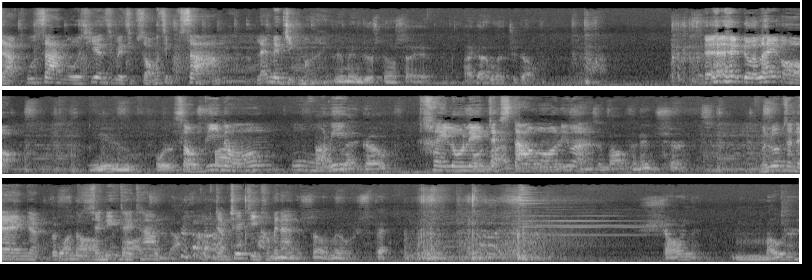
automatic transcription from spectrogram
จากผู้สร้างโอเชียน11 12 13 และเมจิกไม้ You mean just don't say it? I gotta let you go. โดนไล่ออก You were สอง first พี่น้อง fired. โอ้โห I was นี่ let go. ไคโลเลนจาก Star Wars นี่หว่า Reasons involving insurance. มาร่วมแสดงกับ One off เชนนิงไททัมผมจำชื่อจริงเขาไม่ได้ You show me respect. Charlotte Motor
